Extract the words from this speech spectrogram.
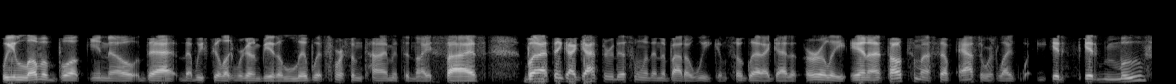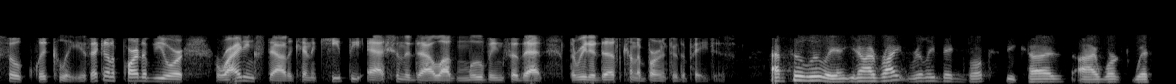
we love a book, you know, that that we feel like we're going to be able to live with for some time. It's a nice size, but I think I got through this one within about a week. I'm so glad I got it early, and I thought to myself afterwards, like, it it moves so quickly. Is that kind of part of your writing style to kind of keep the action, the dialogue moving, so that the reader does kind of burn through the pages? Absolutely. You know, I write really big books because I worked with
